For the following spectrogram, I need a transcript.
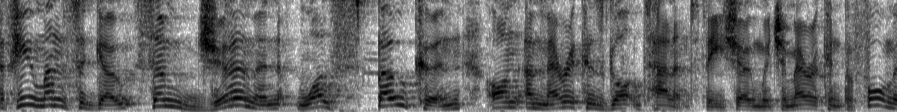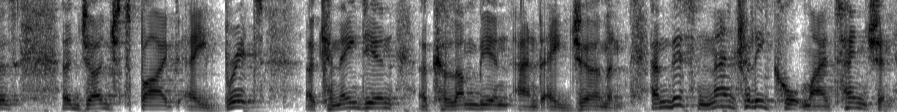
A few months ago, some German was spoken on America's Got Talent, the show in which American performers are judged by a Brit, a Canadian, a Colombian, and a German. And this naturally caught my attention.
